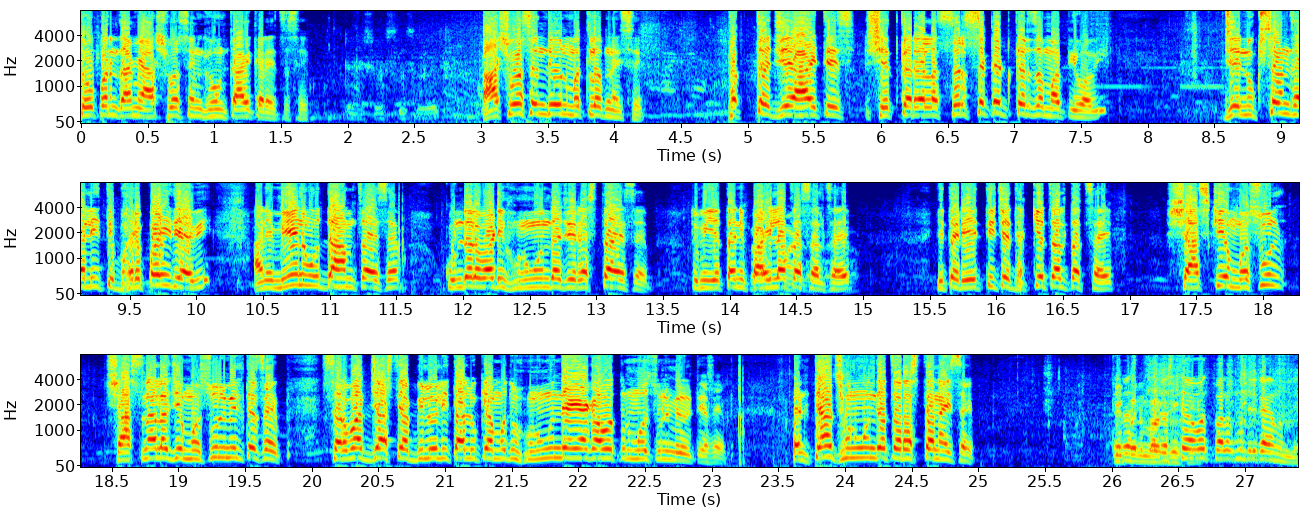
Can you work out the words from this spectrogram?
तोपर्यंत आम्ही आश्वासन घेऊन काय करायचं साहेब? आश्वासन देऊन मतलब नाही साहेब. फक्त जे आहे ते शेतकऱ्याला सरसकट कर्जमाफी व्हावी. जे नुकसान झाली ती भरपाई द्यावी. आणि मेन मुद्दा आमचा आहे साहेब कुंडलवाडी हुणगुंदा जे रस्ता आहे साहेब तुम्ही येताना पाहिलाच असाल साहेब. इथं रेतीचे धक्के चालतात साहेब. शासकीय महसूल शासनाला जे महसूल मिळते साहेब सर्वात जास्त या बिलोली तालुक्यामधून हुणगुंदा या गावातून महसूल मिळते साहेब. पण त्याच हुणगुंद्याचा रस्ता नाही साहेब. ती पण मागणी रस्त्याबाबत पालकमंत्री काय म्हणले?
